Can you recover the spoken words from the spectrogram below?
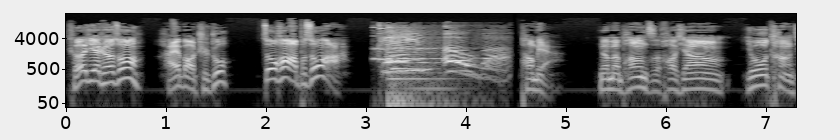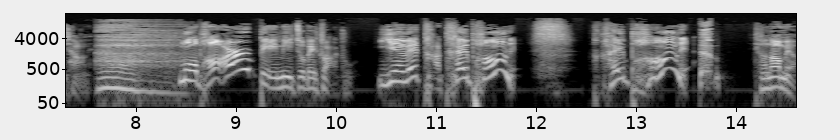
车接车送，还包吃住，走好不送啊。旁边，我们胖子好像又躺枪了。没跑二百米就被抓住，因为他太胖了，太胖了。听到没有？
